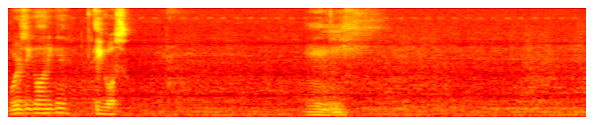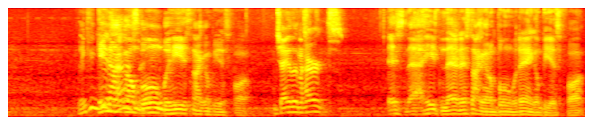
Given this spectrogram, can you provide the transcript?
Where's he going again? Eagles. Hmm. They can He's not gonna boom, but he's not gonna be his fault. Jalen Hurts. It's not. He's not. It's not gonna boom, but it ain't gonna be his fault.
